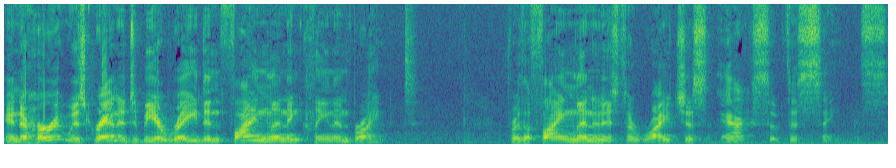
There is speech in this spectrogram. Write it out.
And to her it was granted to be arrayed in fine linen, clean and bright. For the fine linen is the righteous acts of the saints.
